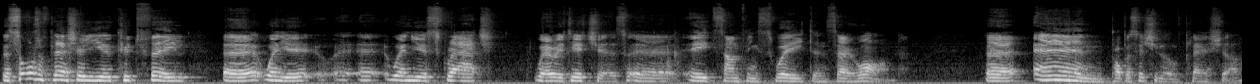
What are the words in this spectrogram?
the sort of pleasure you could feel uh, when you uh, when you scratch where it itches, uh, eat something sweet, and so on, uh, and propositional pleasure.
